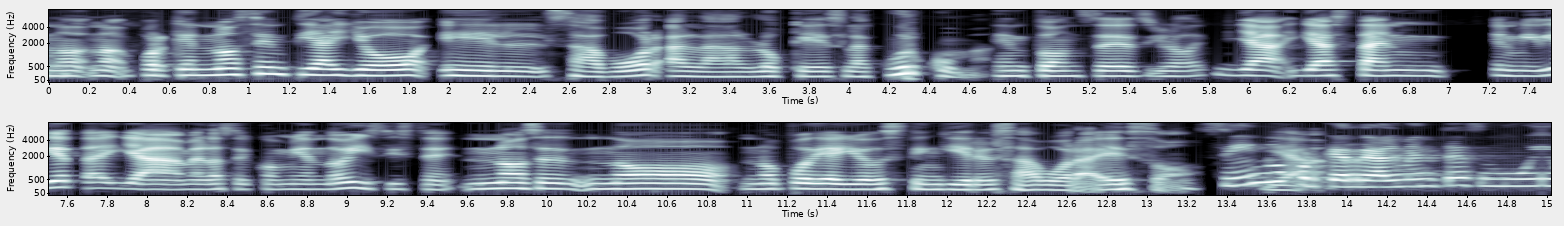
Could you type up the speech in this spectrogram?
No, no, porque no sentía yo el sabor a la, lo que es la cúrcuma. Entonces, yo ya, ya está en en mi dieta ya me la estoy comiendo y sí se, no sé, no, no podía yo distinguir el sabor a eso. Sí, no, porque realmente es muy,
